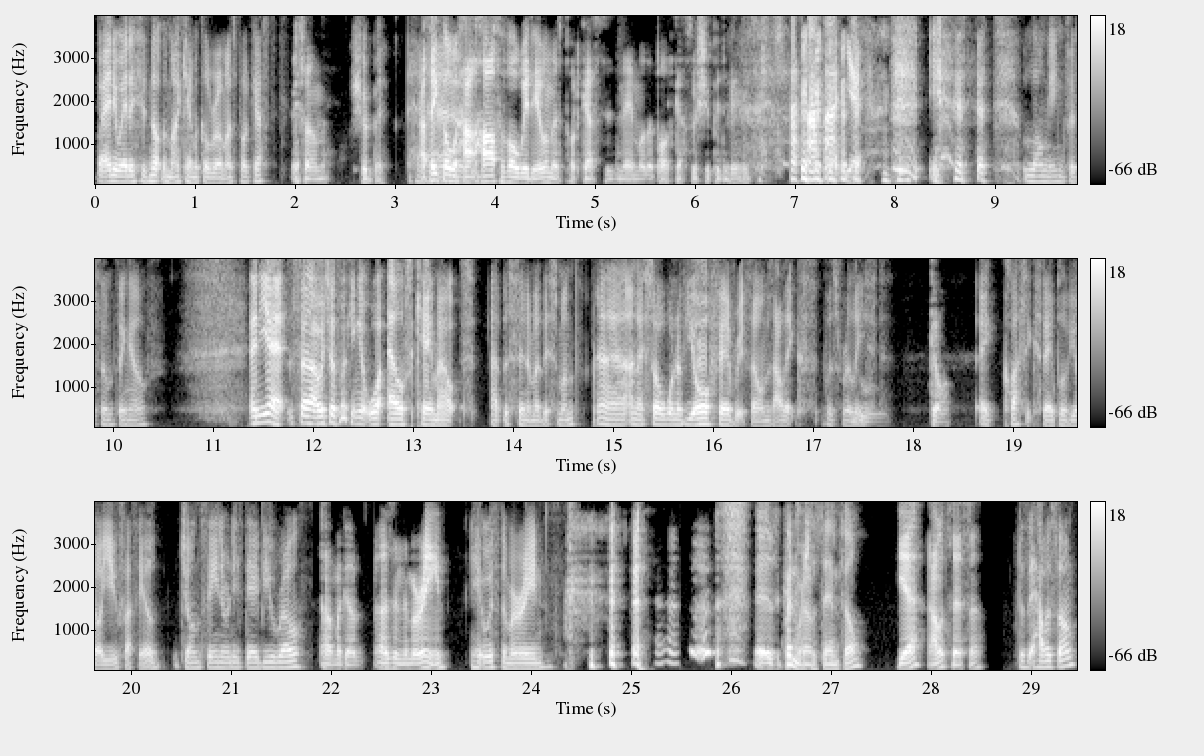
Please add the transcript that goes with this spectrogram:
But anyway, this is not the My Chemical Romance podcast. if only. Should be. I think all, Um, ha- half of all we do on this podcast is name other podcasts we should be doing instead. yeah. yeah. Longing for something else. And yeah, so I was just looking at what else came out at the cinema this month, uh, and I saw one of your favourite films, Alex, was released. Go on. A classic staple of your youth, I feel. John Cena in his debut role. Oh my god. As in the Marine. It was The Marine. it is a good Pretty much the same film. Yeah, I would say so. Does it have a song?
